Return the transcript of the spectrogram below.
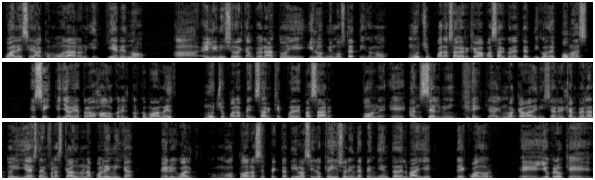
cuáles se acomodaron y quiénes no a el inicio del campeonato y, los mismos técnicos, ¿no? Mucho para saber qué va a pasar con el técnico de Pumas, que sí, que ya había trabajado con el Turco Mohamed, mucho para pensar qué puede pasar con eh, Anselmi, que, no acaba de iniciar el campeonato y ya está enfrascado en una polémica, pero igual como todas las expectativas y lo que hizo el Independiente del Valle de Ecuador, eh, yo creo que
